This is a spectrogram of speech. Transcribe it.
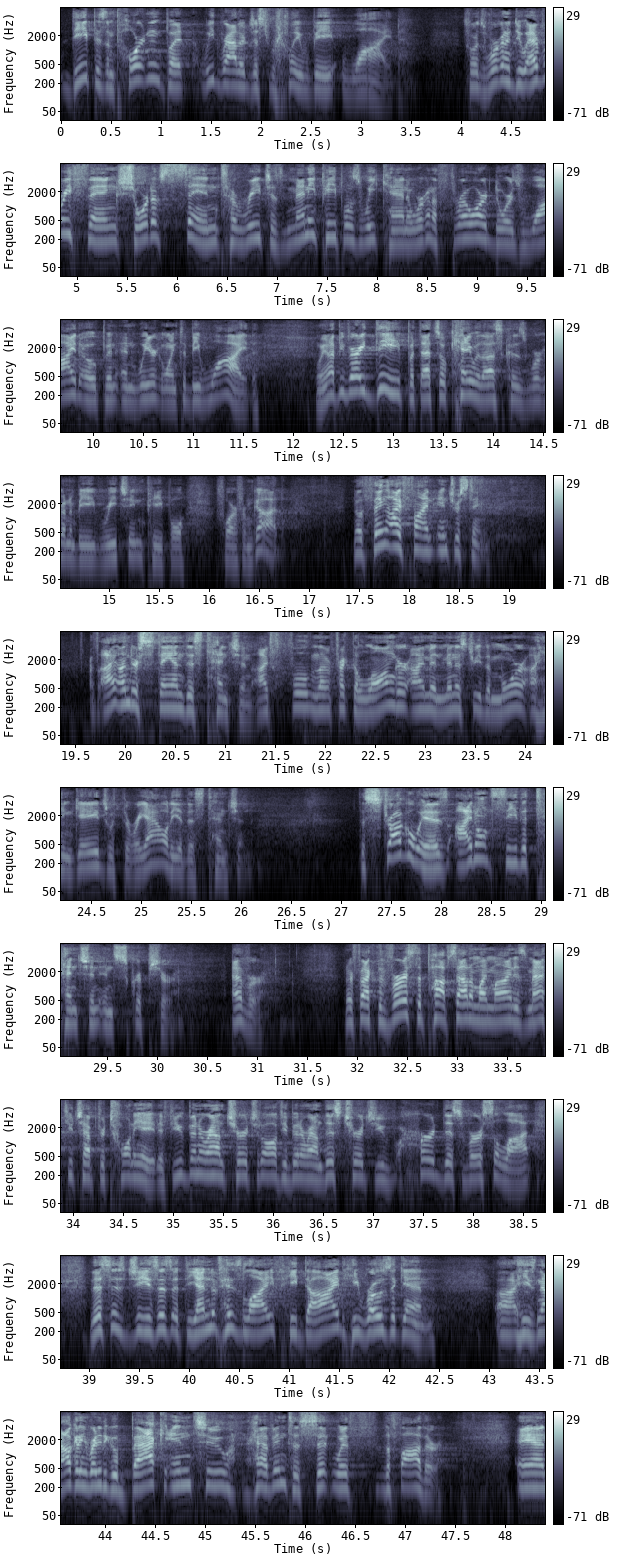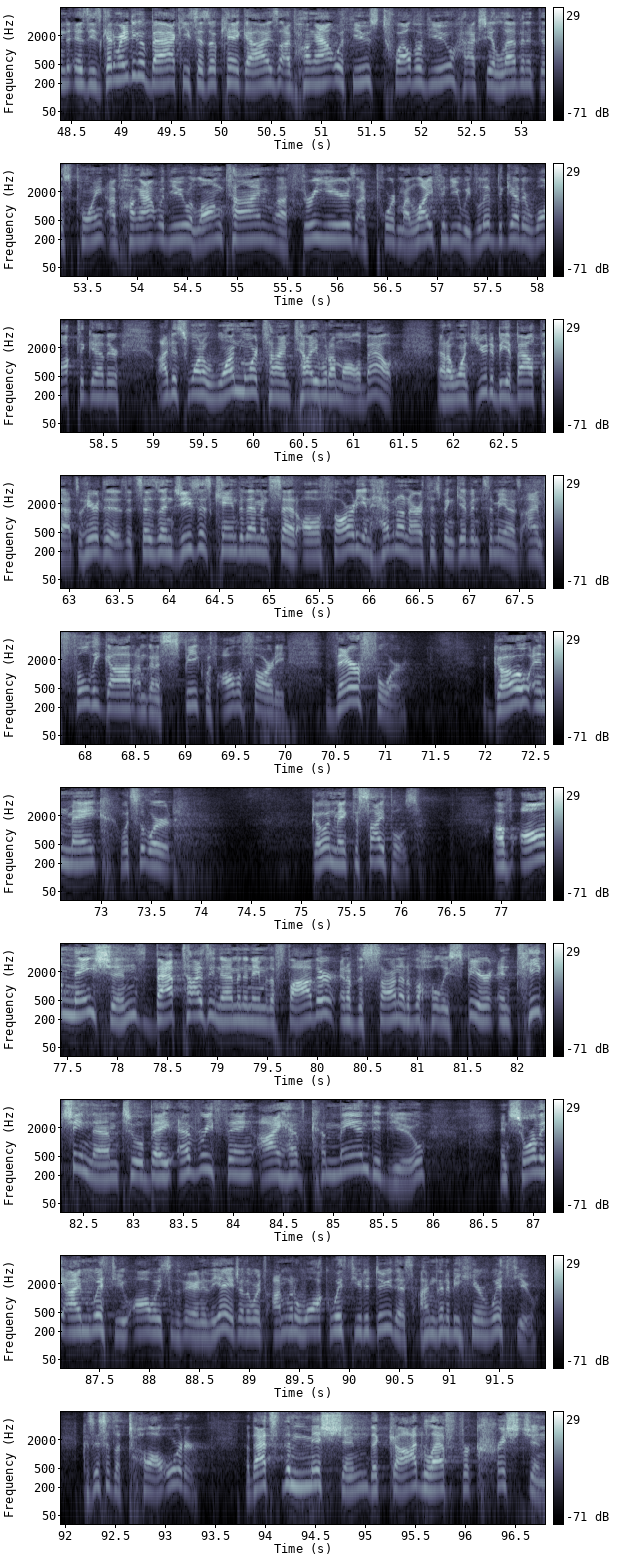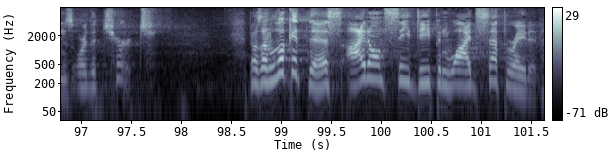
deep is important, but we'd rather just really be wide. So, we're going to do everything short of sin to reach as many people as we can, and we're going to throw our doors wide open, and we are going to be wide. We may not be very deep, but that's okay with us because we're going to be reaching people far from God. Now, the thing I find interesting is I understand this tension. I full, in fact, the longer I'm in ministry, the more I engage with the reality of this tension. The struggle is I don't see the tension in Scripture, ever. Matter of fact, the verse that pops out of my mind is Matthew chapter 28. If you've been around church at all, if you've been around this church, you've heard this verse a lot. This is Jesus at the end of his life. He died, he rose again. Uh, he's now getting ready to go back into heaven to sit with the Father. And as he's getting ready to go back, he says, Okay, guys, I've hung out with you, 12 of you, actually 11 at this point. I've hung out with you a long time, uh, three years. I've poured my life into you. We've lived together, walked together. I just want to one more time tell you what I'm all about. And I want you to be about that. So here it is. It says, Then Jesus came to them and said, All authority in heaven and earth has been given to me. And I am fully God. I'm going to speak with all authority. Therefore, go and make, what's the word? Go and make disciples of all nations, baptizing them in the name of the Father and of the Son and of the Holy Spirit, and teaching them to obey everything I have commanded you. And surely I'm with you always to the very end of the age. In other words, I'm going to walk with you to do this. I'm going to be here with you because this is a tall order. Now, that's the mission that God left for Christians or the church. Now, as I look at this, I don't see deep and wide separated.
